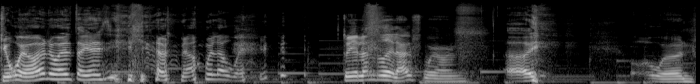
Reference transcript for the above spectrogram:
Qué weón, weón, todavía ni siquiera hablamos de la weón. Estoy hablando del Alf, weón. Ay. Oh, weón.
